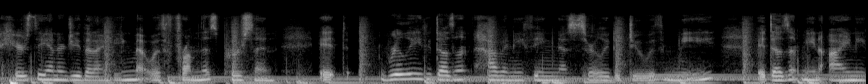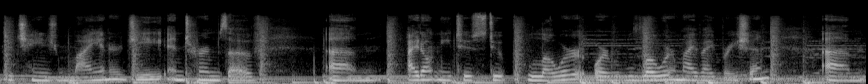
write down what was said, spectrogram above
here's the energy that I'm being met with from this person. It really doesn't have anything necessarily to do with me. It doesn't mean I need to change my energy in terms of um, I don't need to stoop lower or lower my vibration. Um,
